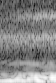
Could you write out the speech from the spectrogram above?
Mm.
